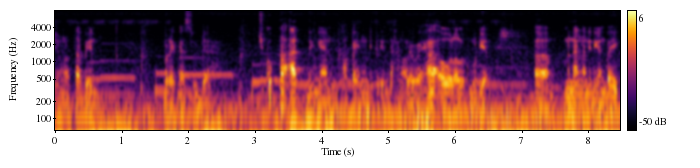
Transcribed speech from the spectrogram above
yang notabene mereka sudah cukup taat dengan apa yang diperintahkan oleh WHO lalu kemudian uh, menangani dengan baik.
